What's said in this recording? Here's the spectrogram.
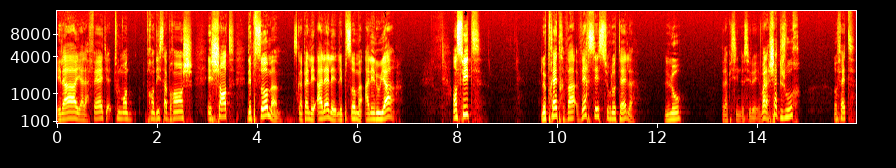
Et là, il y a la fête, tout le monde brandit sa branche et chante des psaumes, ce qu'on appelle les Hallel, les psaumes Alléluia. Ensuite, le prêtre va verser sur l'autel l'eau de la piscine de Siloé. Voilà, chaque jour, au fait,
